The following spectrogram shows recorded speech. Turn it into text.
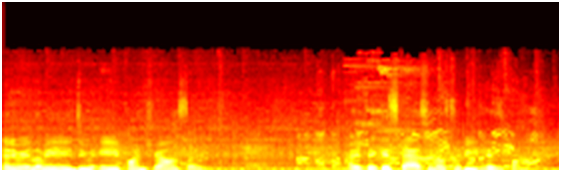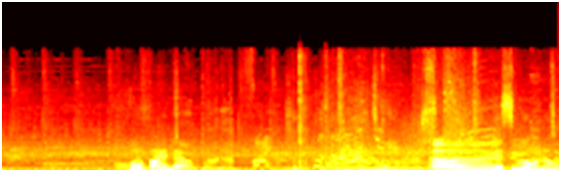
Anyway, let me do a punch round sight. I think it's fast enough to beat his punch. We'll find out. Ah, I guess we won't know.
